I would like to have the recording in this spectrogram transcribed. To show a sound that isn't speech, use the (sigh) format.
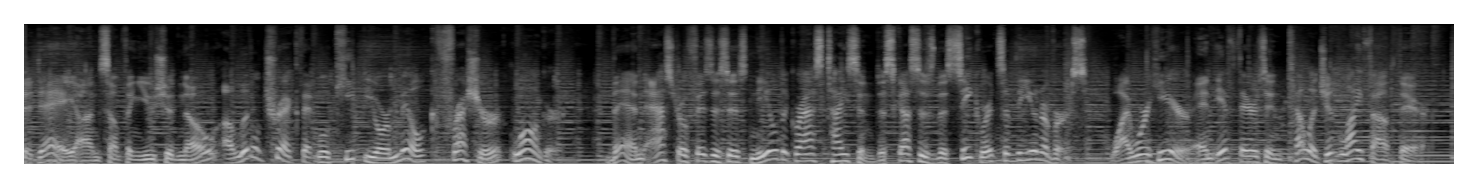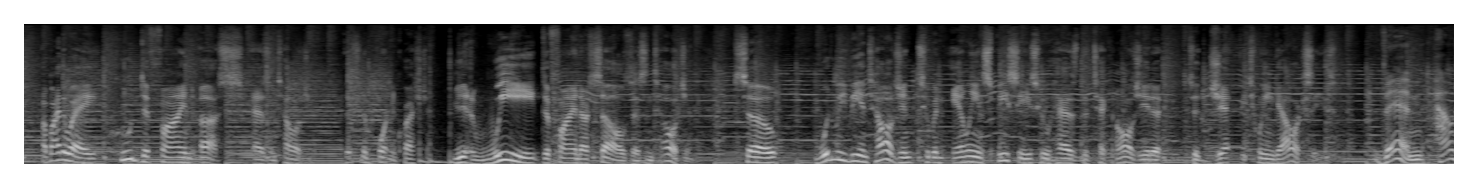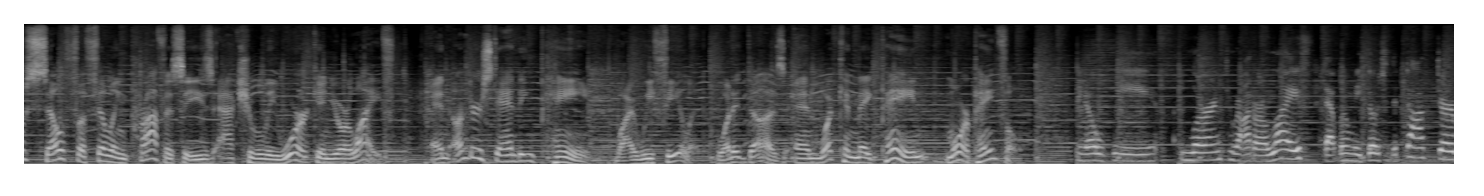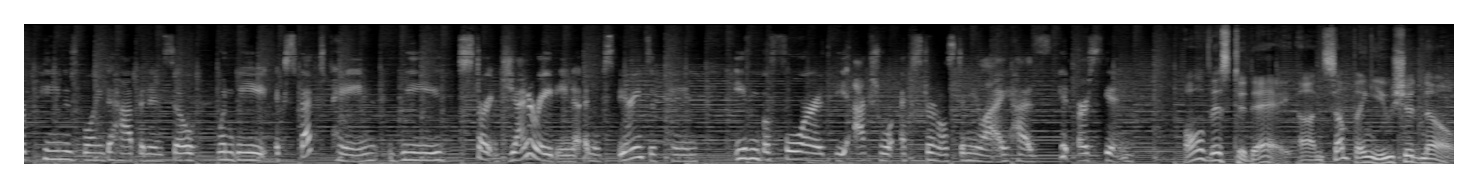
Today, on Something You Should Know, a little trick that will keep your milk fresher longer. Then, astrophysicist Neil deGrasse Tyson discusses the secrets of the universe, why we're here, and if there's intelligent life out there. Oh, by the way, who defined us as intelligent? That's an important question. Yeah, we defined ourselves as intelligent. So, would we be intelligent to an alien species who has the technology to, to jet between galaxies? Then, how self fulfilling prophecies actually work in your life, and understanding pain, why we feel it, what it does, and what can make pain more painful. You know, we learn throughout our life that when we go to the doctor, pain is going to happen. And so when we expect pain, we start generating an experience of pain even before the actual external stimuli has hit our skin. All this today on Something You Should Know.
